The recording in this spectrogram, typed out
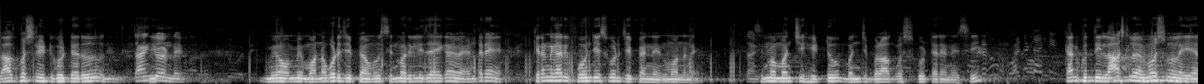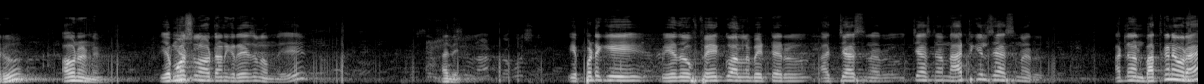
బ్లాక్ బస్టర్ హిట్ కొట్టారు. థ్యాంక్ యూ అండి. మేము మేము మొన్న కూడా చెప్పాము సినిమా రిలీజ్ అయ్యాక వెంటనే కిరణ్ గారికి ఫోన్ చేసి కూడా చెప్పాను నేను మొన్ననే. సినిమా మంచి హిట్ మంచి బ్లాక్ బస్టర్ కొట్టారనేసి. కానీ కొద్ది లాస్ట్లో ఎమోషనల్ అయ్యారు. అవునండి. ఎమోషనల్ అవడానికి రీజన్ ఉంది. అదే. ఇప్పటికీ ఏదో ఫేక్ వాళ్ళని పెట్టారు అది చేస్తున్నారు ఇది చేస్తున్నారు ఆర్టికల్స్ వేస్తున్నారు. అట్లా నన్ను బతకనివరా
